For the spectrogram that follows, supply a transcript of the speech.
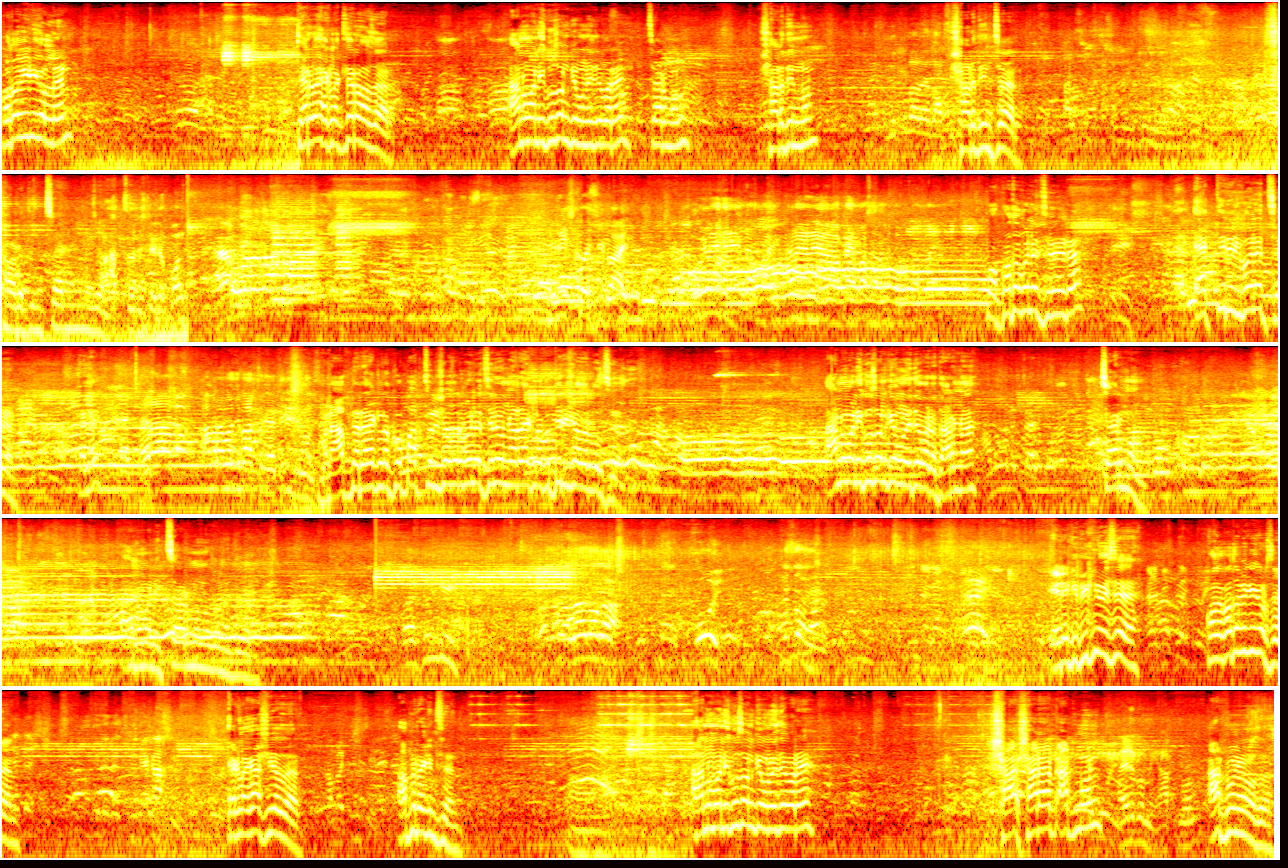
কত বিক্রি করলেন? তেরো, এক লাখ তেরো হাজার। আনুমানিক ওজন কেমন হতে পারে? চার মন? সাড়ে তিন মন? সাড়ে তিন চার। সাড়ে তিন চার মন কত বলেছেন এটা? একত্রিশ বলেছেন। তাহলে? মানে আপনারা এক লক্ষ পাঁচচল্লিশ হাজার বলেছেন ওনারা এক লক্ষ তিরিশ হাজার বলছে আনুমানিক ওজন কেমন হতে পারে? ধারণা? চার মন। আনুমানিক চার মন ওজন হতে পারে। এটা কি বিক্রি হয়েছে? কত কত বিক্রি করছেন? এক লাখ আশি হাজার। আপনারা কিনছেন? আনুমানিক ওজন কেমন হইতে পারে? সাড়ে আট আট মন? আট মন। মনের মতো।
